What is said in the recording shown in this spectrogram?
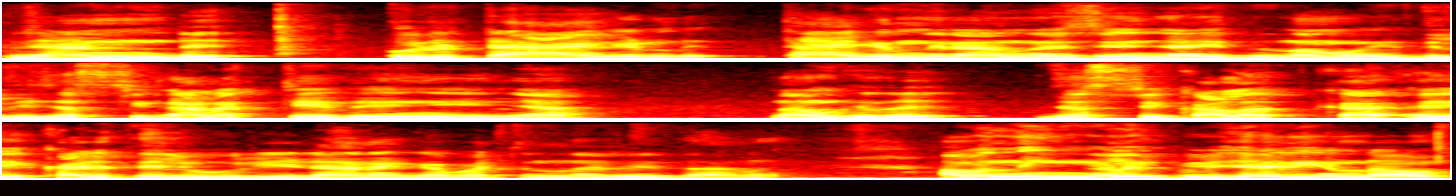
രണ്ട് ഒരു ടാഗ് ഉണ്ട്. ടാഗ് എന്തിനാന്ന് വെച്ച് കഴിഞ്ഞാൽ ഇത് നമ്മൾ ഇതിൽ ജസ്റ്റ് കണക്ട് ചെയ്ത് കഴിഞ്ഞ് കഴിഞ്ഞാൽ നമുക്കിത് ജസ്റ്റ് കള കഴുത്തിൽ ഊരിയിടാനൊക്കെ പറ്റുന്ന ഒരു ഇതാണ്. അപ്പം നിങ്ങളിപ്പോൾ വിചാരിക്കണ്ടാവും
